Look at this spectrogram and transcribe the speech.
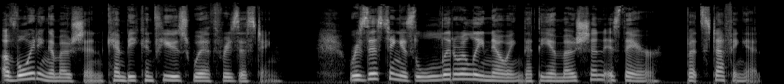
Avoiding emotion can be confused with resisting. Resisting is literally knowing that the emotion is there, but stuffing it,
